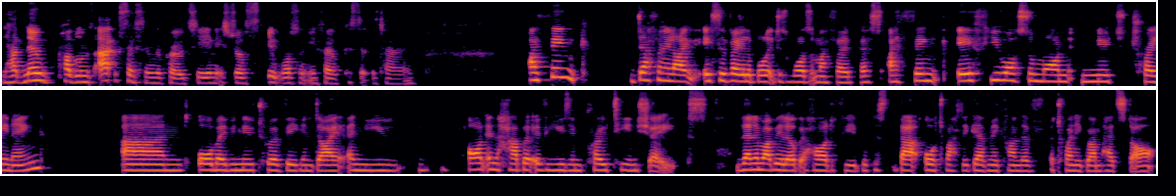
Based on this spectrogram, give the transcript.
You had no problems accessing the protein it's just it wasn't your focus at the time. I think definitely like it's available it just wasn't my focus. I think if you are someone new to training and or maybe new to a vegan diet and you aren't in the habit of using protein shakes then it might be a little bit harder for you because that automatically gave me kind of a 20 gram head start.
